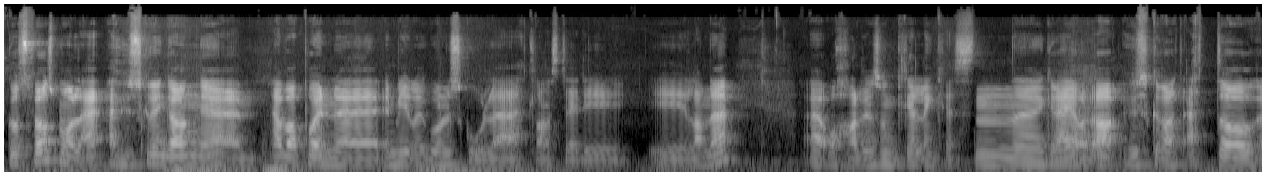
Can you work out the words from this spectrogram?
Godt spørsmål. Jeg, jeg husker en gang eh, jeg var på en, eh, en videregående skole et eller annet sted i, i landet. eh, Og hadde en sånn grill en kristen-greie. Og da husker jeg at etter,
